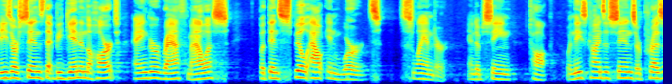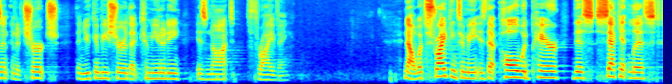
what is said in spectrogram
These are sins that begin in the heart anger, wrath, malice, but then spill out in words, slander, and obscene talk. When these kinds of sins are present in a church, then you can be sure that community is not thriving. Now, what's striking to me is that Paul would pair this second list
